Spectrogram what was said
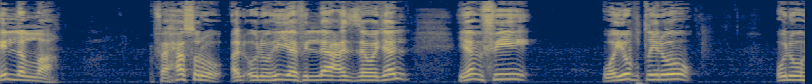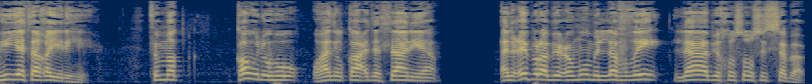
إلا الله. فحصر الألوهية في الله عز وجل ينفي ويبطل ألوهية غيره. ثم قوله وهذه القاعدة الثانية العبرة بعموم اللفظ لا بخصوص السبب.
